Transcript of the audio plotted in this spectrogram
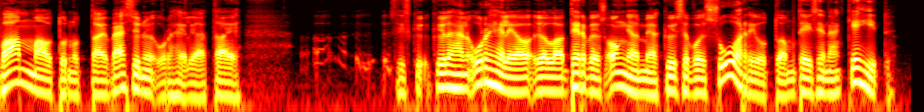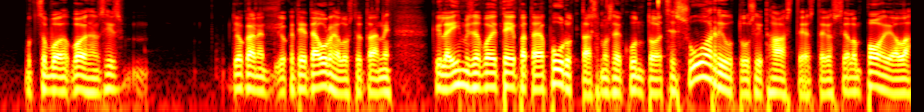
Vammautunut tai väsynyt urheilija tai siis ky- kyllähän urheilija, jolla on terveysongelmia, kyllä se voi suoriutua, mutta ei se enää kehity. Mutta se voi, voihan siis, jokainen, joka tietää urheilusta jotain, niin kyllä ihmisen voi teipata ja puuduttaa semmoiseen kuntoon, että se suoriutuu siitä haasteesta, jos siellä on pohjalla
